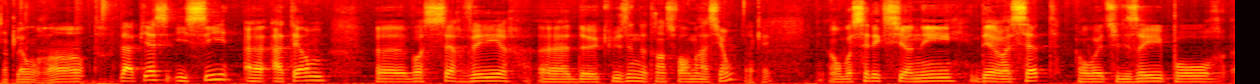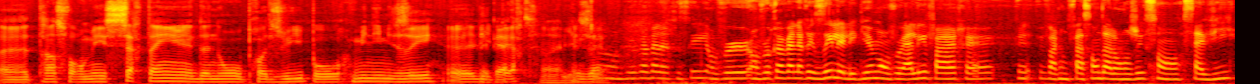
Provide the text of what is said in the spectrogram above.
Donc là, on rentre. La pièce ici, euh, à terme, va servir de cuisine de transformation. On va sélectionner des recettes qu'on va utiliser pour euh, transformer certains de nos produits pour minimiser euh, les, pertes. Ouais, bien Exact. sûr. On veut revaloriser, on veut, on veut revaloriser le légume, on veut aller vers, euh, vers une façon d'allonger son, sa vie.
